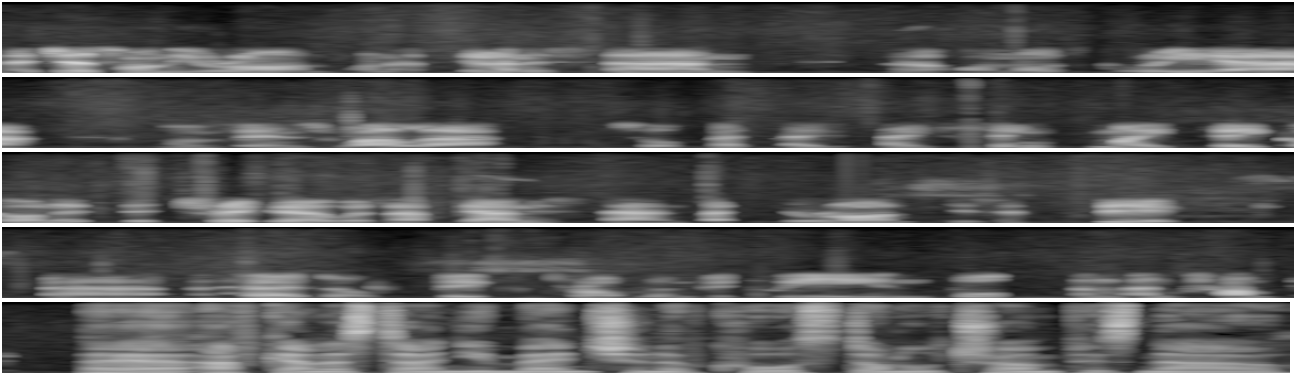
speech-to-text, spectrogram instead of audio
not just on Iran, on Afghanistan, uh, on North Korea, on Venezuela. So, but I, I think my take on it, the trigger was Afghanistan, but Iran is a big uh, hurdle, big problem between Bolton and Trump. Uh, Afghanistan, you mentioned, of course, Donald Trump is now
